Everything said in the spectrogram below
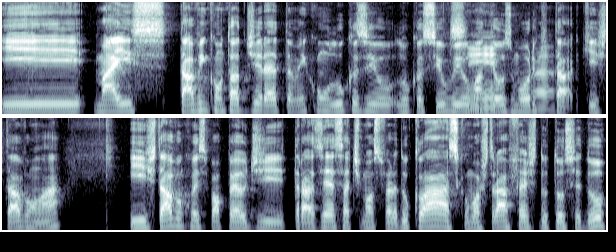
e mas estava em contato direto também com o Lucas e o Lucas Silva e o Sim, Matheus Moro, é. que, tá- que estavam lá, e estavam com esse papel de trazer essa atmosfera do clássico, mostrar a festa do torcedor,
